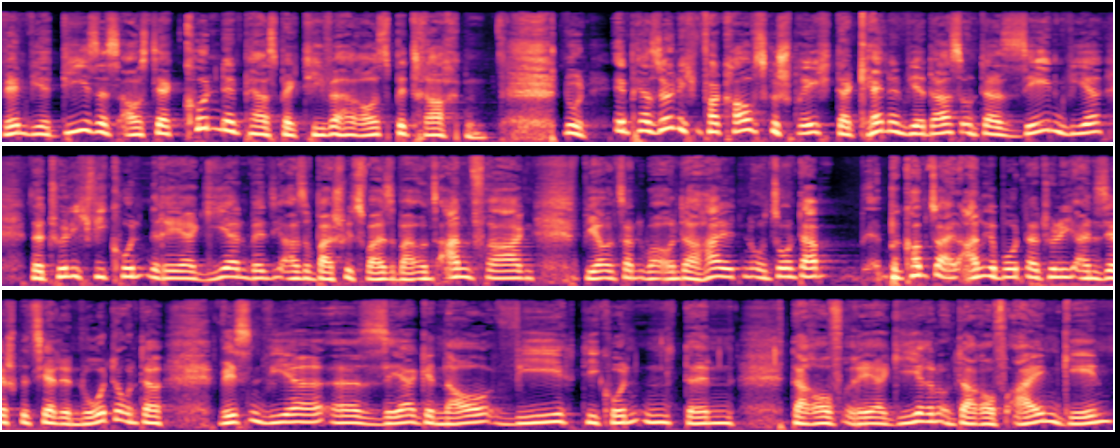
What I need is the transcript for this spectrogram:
wenn wir dieses aus der Kundenperspektive heraus betrachten? Nun, im persönlichen Verkaufsgespräch, da kennen wir das und da sehen wir natürlich, wie Kunden reagieren, wenn sie also beispielsweise bei uns anfragen, wir uns dann über unterhalten und so. Und da bekommt so ein Angebot natürlich eine sehr spezielle Note und da wissen wir äh, sehr genau, wie die Kunden denn darauf reagieren und darauf eingehen.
